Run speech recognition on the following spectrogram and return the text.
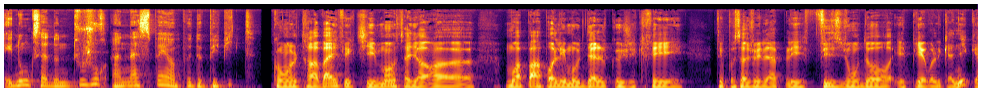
Et donc, ça donne toujours un aspect un peu de pépite Quand on le travaille, effectivement, c'est-à-dire, euh, moi, par rapport aux modèles que j'ai créés, c'est pour ça que je l'ai appelé fusion d'or et pierre volcanique.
